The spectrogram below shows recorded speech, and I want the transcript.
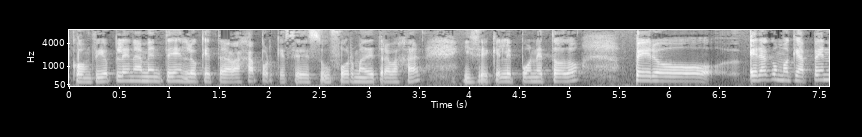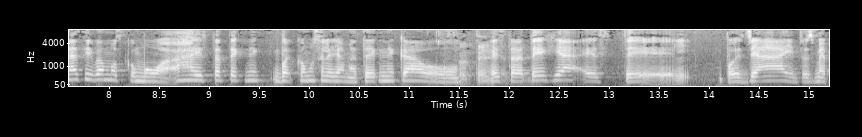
confío plenamente en lo que trabaja porque sé su forma de trabajar y sé que le pone todo, pero era como que apenas íbamos como a esta técnica, ¿cómo se le llama? Técnica o estrategia, estrategia este pues ya, y entonces me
